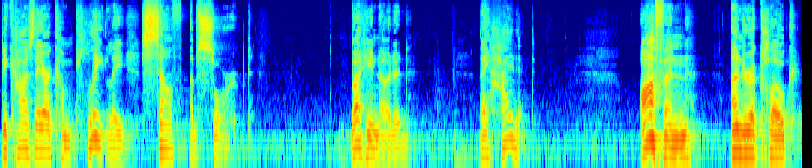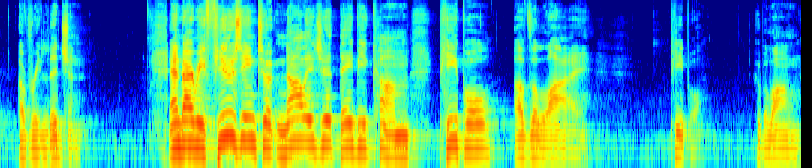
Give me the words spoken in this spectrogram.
because they are completely self absorbed. But he noted, they hide it, often under a cloak of religion. And by refusing to acknowledge it, they become people of the lie, people who belong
